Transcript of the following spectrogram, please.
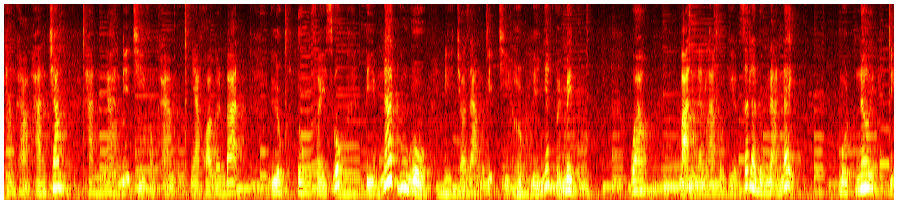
Tham khảo hàng trăm, hàng ngàn địa chỉ phòng khám, nhà khoa gần bạn. Lục tung Facebook, tìm nát Google để cho ra một địa chỉ hợp lý nhất với mình. Wow, bạn đang làm một việc rất là đúng đắn đấy. Một nơi để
